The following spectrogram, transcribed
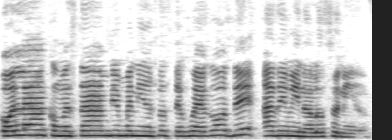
Hola, ¿cómo están? Bienvenidos a este juego de Adivina los sonidos.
